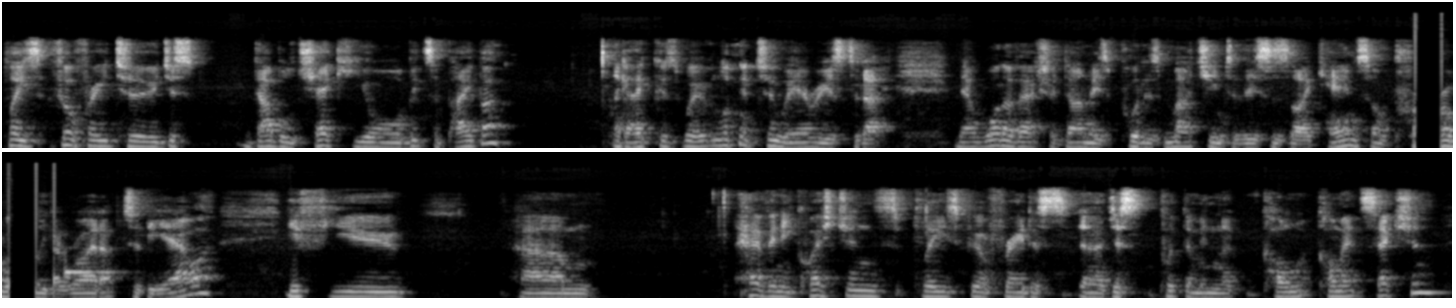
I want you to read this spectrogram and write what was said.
please feel free to just double check your bits of paper. Okay, because we're looking at two areas today. Now, what I've actually done is put as much into this as I can, so I'm probably go right up to the hour. If you um, have any questions, please feel free to uh, just put them in the comment section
